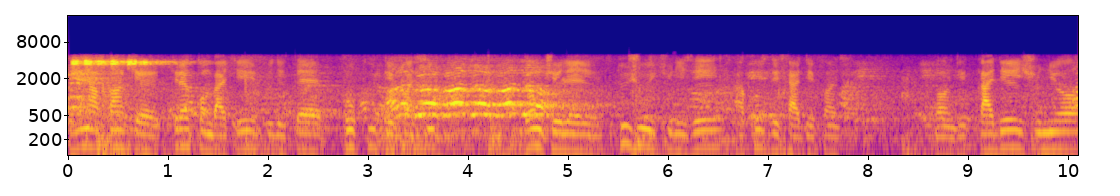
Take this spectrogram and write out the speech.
C'est un enfant qui est très combatif, il était beaucoup défensif. Donc je l'ai toujours utilisé à cause de sa défense. Bon, de cadet, junior,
